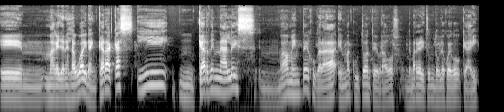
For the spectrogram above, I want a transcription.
Eh, Magallanes La Guaira en Caracas y mm, Cardenales mm, nuevamente jugará en Macuto ante Bravos de Margarita, un doble juego que hay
